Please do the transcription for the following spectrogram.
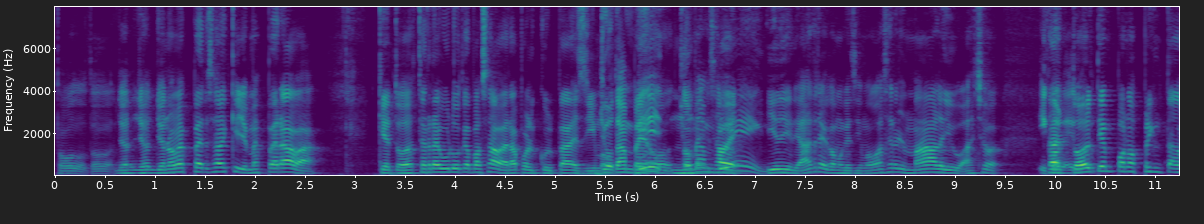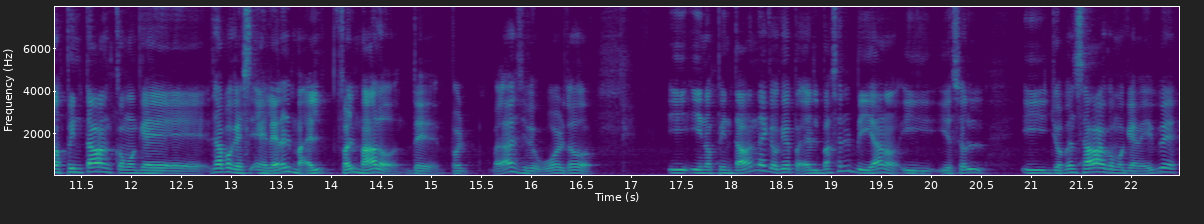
Todo, todo. Yo, yo, yo no me esperaba, ¿sabes qué? Yo me esperaba que todo este revolú que pasaba era por culpa de Simo. Yo también, pero yo me- ¿sabes? también. Y yo dije, "Atre, como que Simo va a ser el malo y guacho. Y O sea, todo el tiempo nos, pinta, nos pintaban como que. O sea, porque él era el él fue el malo de. Por, ¿Verdad? Civil War y todo. Y, y nos pintaban de que, ok, pues, él va a ser el villano. Y, y eso. Y yo pensaba como que maybe,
